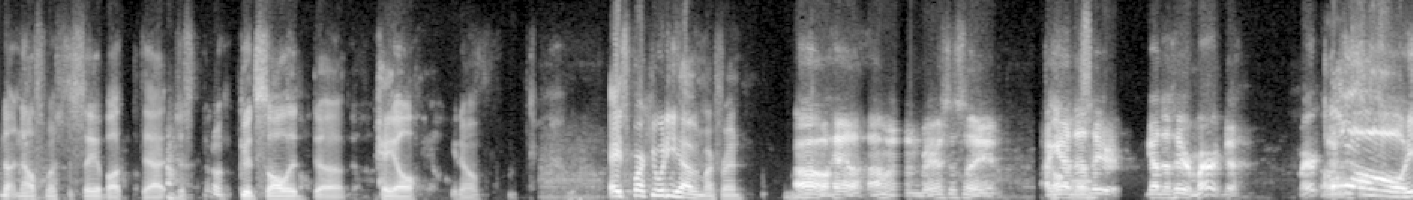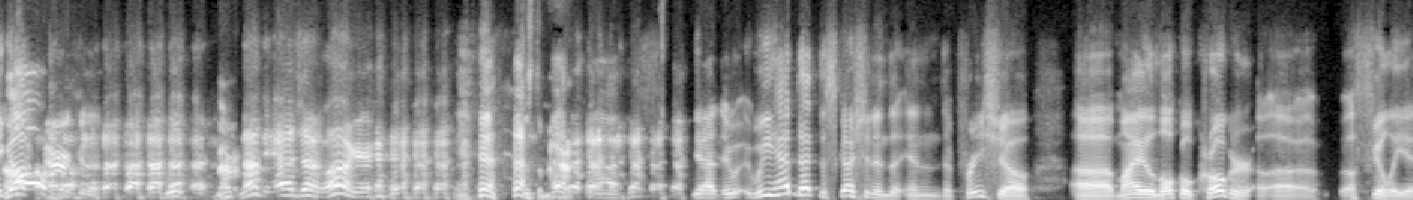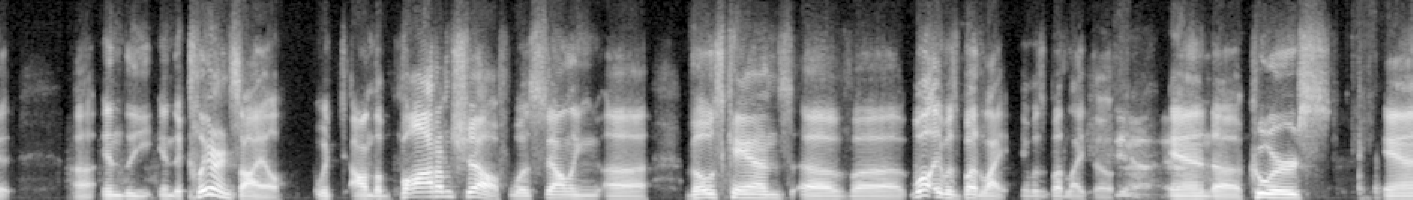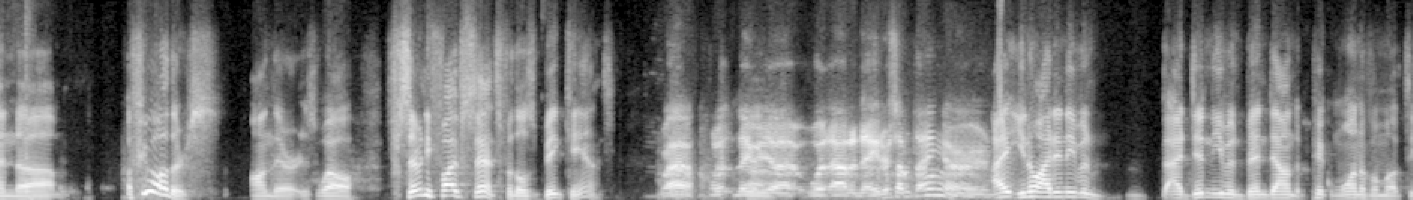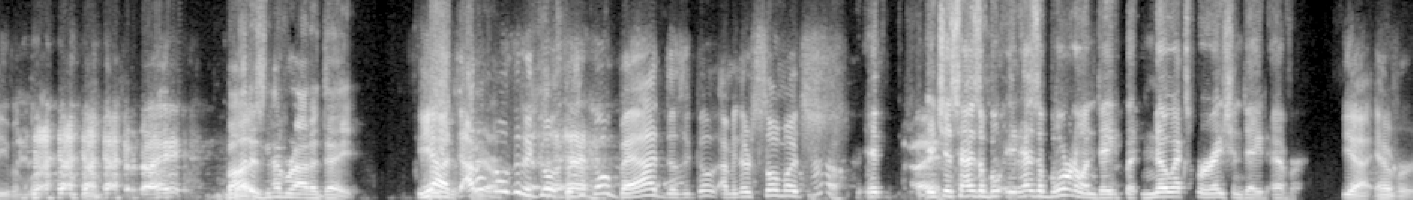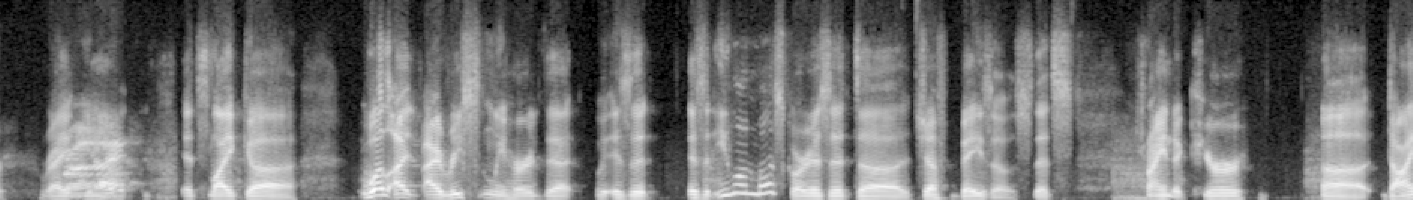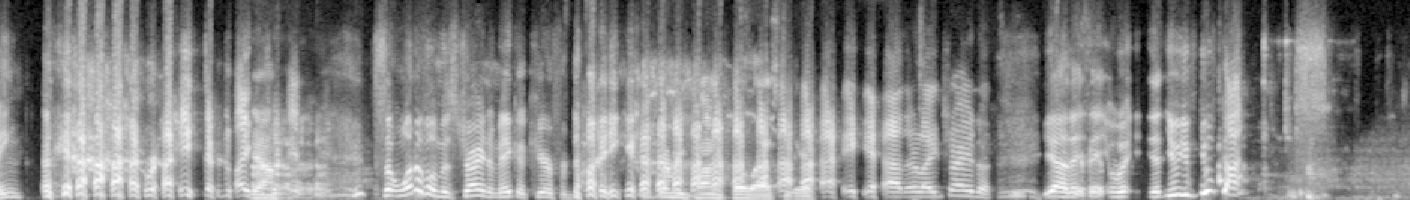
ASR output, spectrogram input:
nothing else much to say about that. Just you know, good solid uh, pale. You know. Hey Sparky, what are you having, my friend? Oh hell, I'm embarrassed to say it. I got this Uh-oh. here. Got this here, America. America. Oh, he got Oh. America. America. Not the adjunct lager. Just America. yeah, we had that discussion in the in the pre-show. Uh, my local Kroger uh, affiliate uh, in the in the clearance aisle, which on the bottom shelf was selling uh, those cans of uh, well, it was Bud Light. It was Bud Light though, yeah. yeah. and uh, Coors, and um, a few others on there as well. Seventy-five cents for those big cans. Wow. What they uh, went out of date or something, or I, you know, I didn't even, I didn't even bend down to pick one of them up to even look. right? Bud But- is never out of date. Yeah, At least it's I don't there. know that it goes. Does it go bad? Does it go? I mean, there's so much. Oh, it Right? it just has a it has a born on date, but no expiration date ever. Yeah, ever. Right. Yeah. Right. It's like. uh Well, I I recently heard that is it is it Elon Musk or is it uh Jeff Bezos that's trying to cure uh dying? right. They're like. So one of them is trying to make a cure for dying. Jeremy Johnny last year. yeah, they're like trying to. Yeah, they, they, you you've you've got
